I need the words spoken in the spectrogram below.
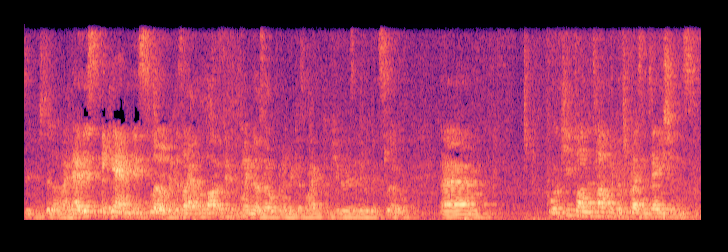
see you're still online. Now this, again, is slow because I have a lot of different windows open and because my computer is a little bit slow. Um, we'll keep on the topic of presentations.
